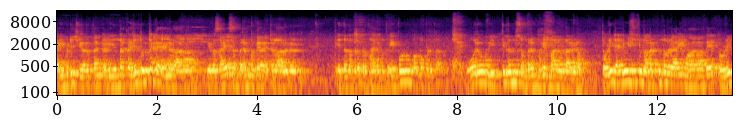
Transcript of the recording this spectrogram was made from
കൈപിടിച്ചുയർത്താൻ കഴിയുന്ന കരുത്തുറ്റ കരങ്ങളാണ് വ്യവസായ സംരംഭകരായിട്ടുള്ള ആളുകൾ എന്ന് നമ്മുടെ പ്രധാനമന്ത്രി എപ്പോഴും ഓർമ്മപ്പെടുത്താറുണ്ട്. ഓരോ വീട്ടിലും സംരംഭകന്മാരുണ്ടാകണം. തൊഴിൽ അന്വേഷിച്ച് നടക്കുന്നവരായി മാറാതെ തൊഴിൽ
